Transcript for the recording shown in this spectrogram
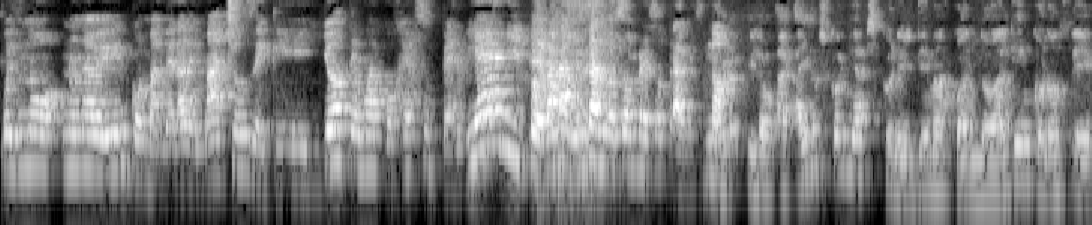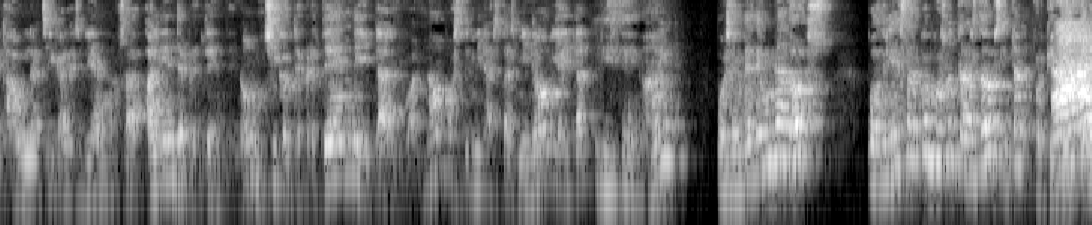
pues no, no naveguen con bandera de machos de que yo te voy a coger súper bien y te van a gustar los hombres otra vez. No. y hay dos coñas con el tema cuando alguien conoce a una chica lesbiana, o sea, alguien te pretende, ¿no? Un chico te pretende y tal y cual. No, pues mira, esta es mi novia y tal. Y dice, ay, pues en vez de una, dos, podría estar con vosotras dos y tal. Porque ah,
